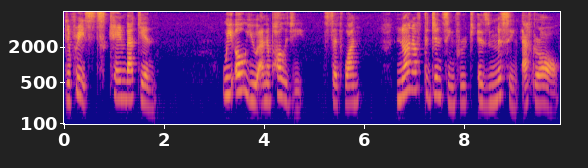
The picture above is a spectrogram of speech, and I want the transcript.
The priests came back in. We owe you an apology, said one. None of the ginseng fruit is missing after all.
